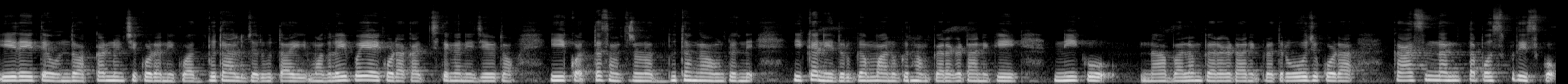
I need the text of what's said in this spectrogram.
ఏదైతే ఉందో అక్కడి నుంచి కూడా నీకు అద్భుతాలు జరుగుతాయి. మొదలైపోయాయి కూడా ఖచ్చితంగా నీ జీవితం. ఈ కొత్త సంవత్సరంలో అద్భుతంగా ఉంటుంది. ఇక నీ దుర్గమ్మ అనుగ్రహం పెరగటానికి నీకు నా బలం పెరగడానికి ప్రతిరోజు కూడా కాసినంత పసుపు తీసుకో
